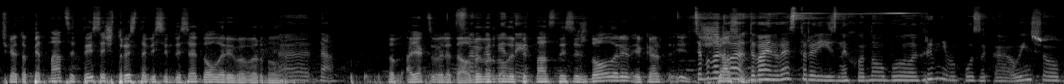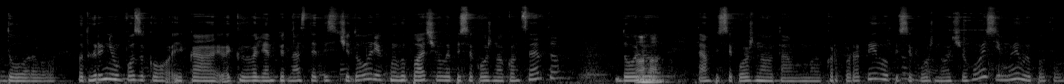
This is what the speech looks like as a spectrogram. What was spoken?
Чекай, то 15 тисяч 380 доларів ви вернули. Е, да. Тобто, а як це виглядало? Ви 45. вернули 15 тисяч доларів і кажете, і Це з було часом... два, два інвестори різних. У Одного була гривнєва позика, у іншого доларова. От гривнєву позику, яка еквівалент 15 тисяч доларів, ми виплачували після кожного концерту долю, Ага. там після кожного там корпоративу, після кожного чогось, і ми виплатили.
